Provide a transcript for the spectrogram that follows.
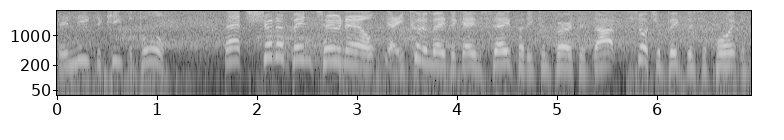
They need to keep the ball. That should have been 2-0. Yeah, he could have made the game safe had he converted that. Such a big disappointment.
